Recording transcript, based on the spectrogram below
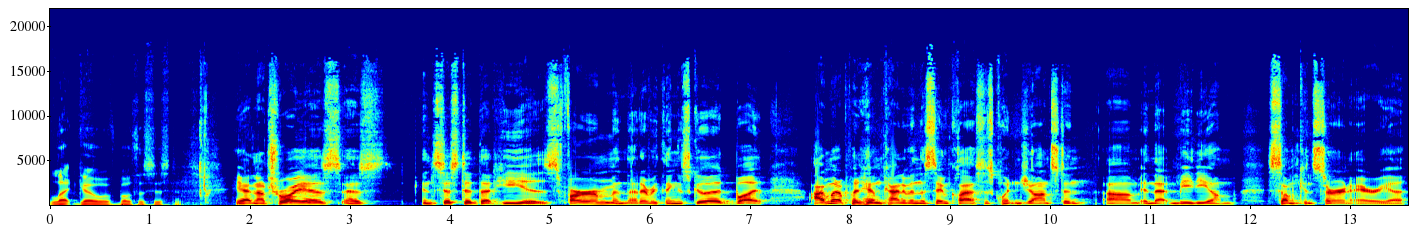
let go of both assistants. Yeah, now Troy has has insisted that he is firm and that everything is good, but I'm going to put him kind of in the same class as Quentin Johnston um, in that medium, some concern area.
